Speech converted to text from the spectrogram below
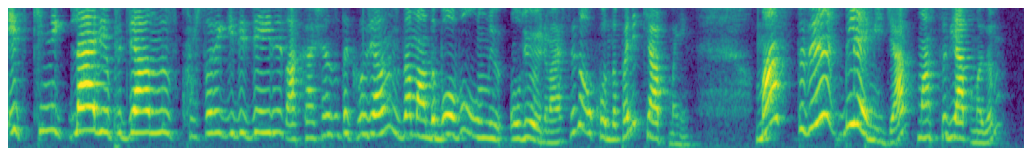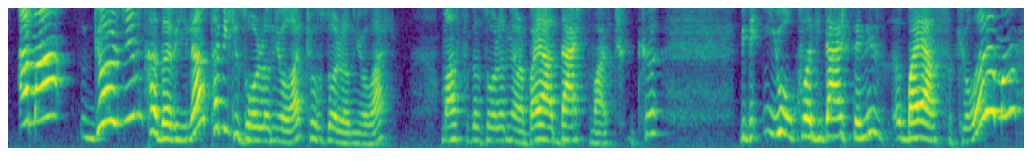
etkinlikler yapacağınız, kurslara gideceğiniz, arkadaşlarınızla takılacağınız zamanda bol bol oluyor, oluyor üniversitede. O konuda panik yapmayın. Master'ı bilemeyeceğim. Master yapmadım. Ama gördüğüm kadarıyla tabii ki zorlanıyorlar. Çok zorlanıyorlar. Master'da zorlanıyorlar. Bayağı ders var çünkü. Bir de iyi okula giderseniz bayağı sıkıyorlar ama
